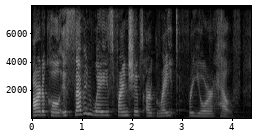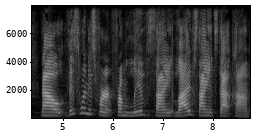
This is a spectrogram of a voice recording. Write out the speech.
article is seven ways friendships are great for your health. Now, this one is for from live science, livescience.com,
